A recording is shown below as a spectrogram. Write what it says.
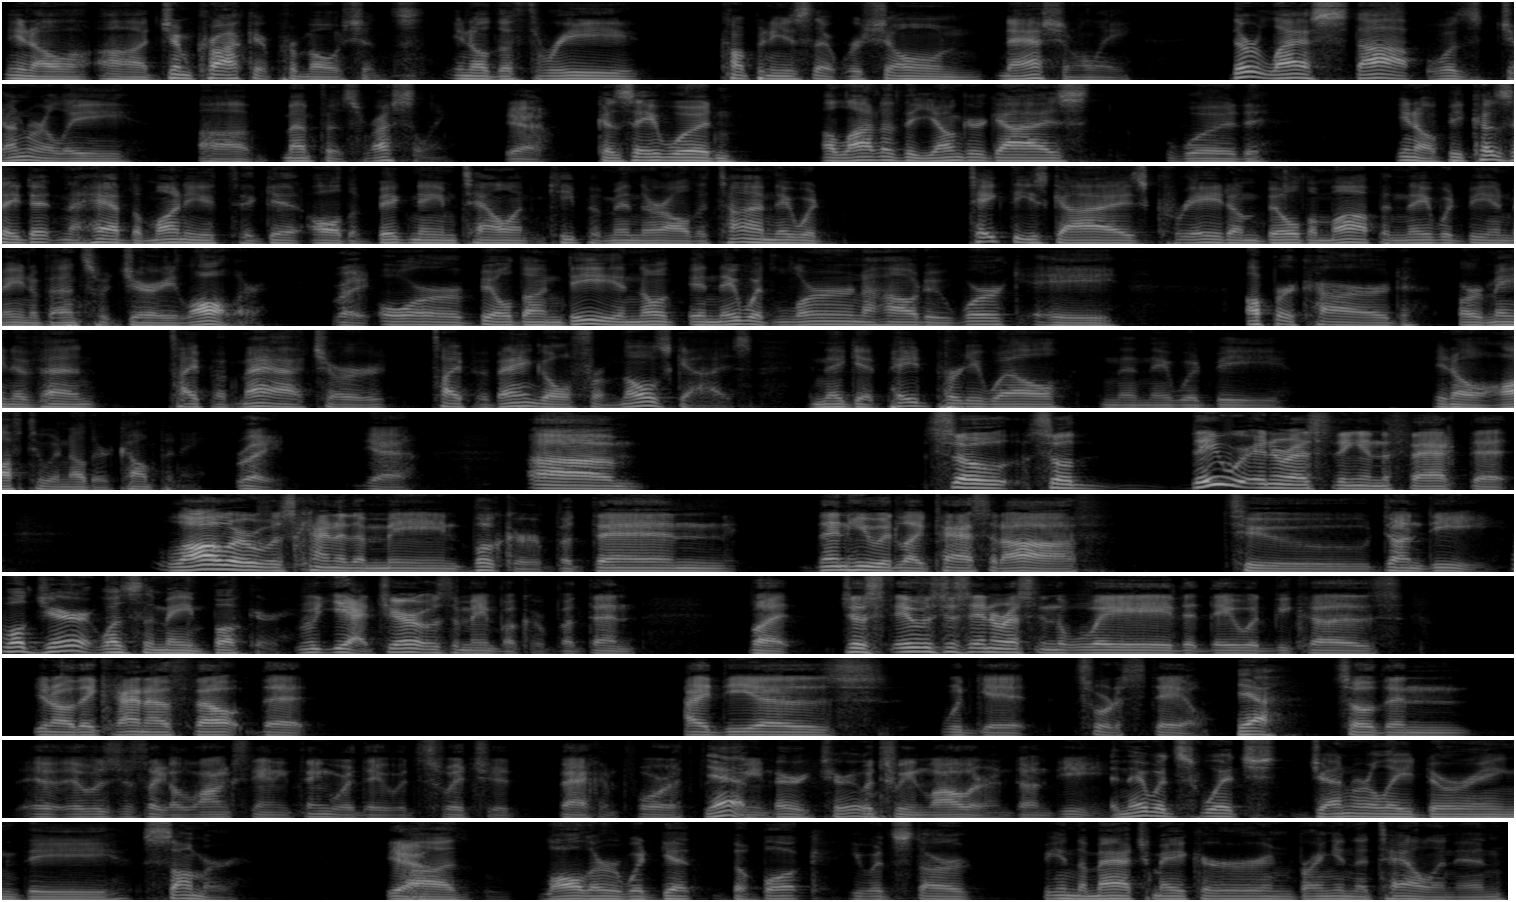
you know uh, Jim Crockett Promotions. You know the three companies that were shown nationally. Their last stop was generally uh, Memphis Wrestling. Yeah. because they would a lot of the younger guys would you know because they didn't have the money to get all the big name talent and keep them in there all the time they would take these guys create them build them up and they would be in main events with jerry lawler Right. or bill dundee and, tho- and they would learn how to work a upper card or main event type of match or type of angle from those guys and they get paid pretty well and then they would be you know off to another company Right. Yeah. Um so so they were interesting in the fact that Lawler was kind of the main booker, but then then he would like pass it off to Dundee. Well, Jarrett was the main booker. Yeah, Jarrett was the main booker, but then but just it was just interesting the way that they would because you know, they kind of felt that ideas would get sort of stale. Yeah. So then it, it was just like a long-standing thing where they would switch it back and forth Yeah, between very true. between Lawler and Dundee. and they would switch generally during the summer. yeah, Uh, Lawler would get the book. He would start being the matchmaker and bringing the talent in.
